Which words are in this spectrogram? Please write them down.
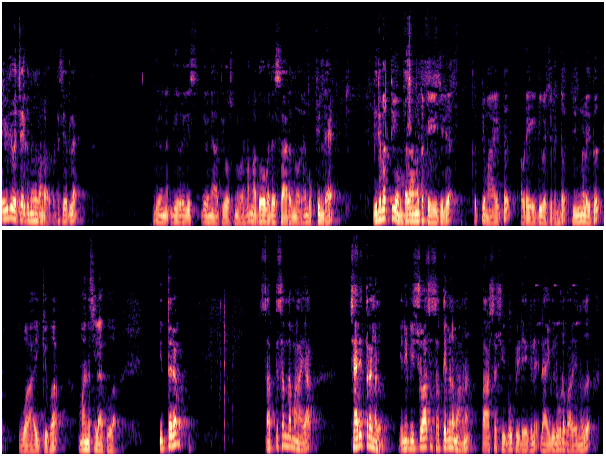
എഴുതി വച്ചേക്കുന്നത് കണ്ടോ? ഒട്ടശ്ശേരിലെ ഗീവർഗീസ് ദിവനാത്തിയോസ് എന്ന് പറയുന്ന മതോപദേശാരം എന്ന് പറയുന്ന ബുക്കിന്റെ ഇരുപത്തി ഒമ്പതാമത്തെ പേജിൽ കൃത്യമായിട്ട് അവിടെ എഴുതി വച്ചിട്ടുണ്ട്. നിങ്ങളിത് വായിക്കുക മനസ്സിലാക്കുക. ഇത്തരം സത്യസന്ധമായ ചരിത്രങ്ങളും ഇനി വിശ്വാസ സത്യങ്ങളുമാണ് പാസ്റ്റർ ഷിബു പീഡിയക്കിൽ ലൈവിലൂടെ പറയുന്നത്.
